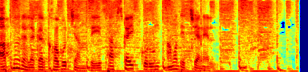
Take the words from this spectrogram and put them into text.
আপনার এলাকার খবর জানতে সাবস্ক্রাইব করুন আমাদের চ্যানেল।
